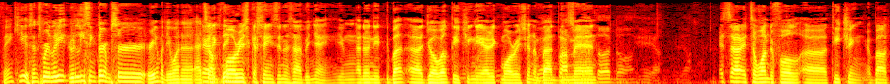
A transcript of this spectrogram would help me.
Thank you. Since we're re- releasing terms, Sir Raymond, you wanna add Eric something? Morris kasi yung sinasabi niya eh. Yung ano ni, di ba, uh, Joel teaching ni Eric Morris yun, abandonment. method, oh, yeah. It's a, it's a wonderful uh, teaching about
